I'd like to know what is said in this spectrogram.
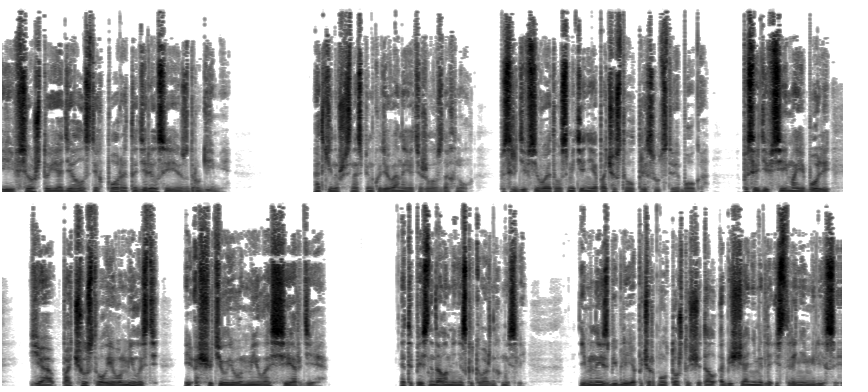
и все, что я делал с тех пор, это делился ею с другими. Откинувшись на спинку дивана, я тяжело вздохнул. Посреди всего этого смятения я почувствовал присутствие Бога. Посреди всей моей боли я почувствовал Его милость и ощутил Его милосердие. Эта песня дала мне несколько важных мыслей. Именно из Библии я почерпнул то, что считал обещаниями для исцеления Мелисы,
